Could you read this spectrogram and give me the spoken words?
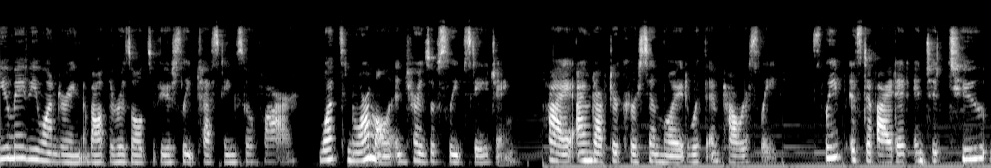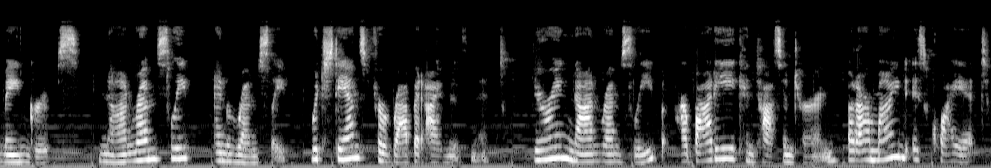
You may be wondering about the results of your sleep testing so far. What's normal in terms of sleep staging? Hi, I'm Dr. Kirsten Lloyd with Empower Sleep. Sleep is divided into two main groups non REM sleep and REM sleep, which stands for rapid eye movement. During non REM sleep, our body can toss and turn, but our mind is quiet.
